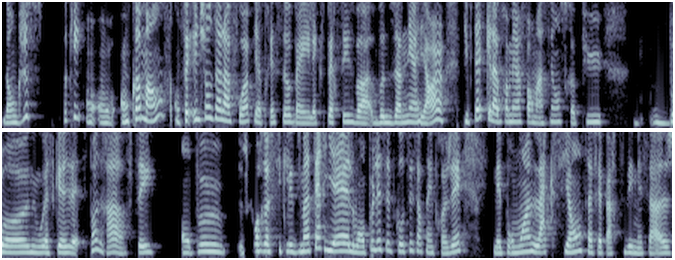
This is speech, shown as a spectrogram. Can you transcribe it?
Donc, juste, OK, on, on, commence, on fait une chose à la fois, puis après ça, ben l'expertise va, va nous amener ailleurs. Puis peut-être que la première formation sera plus bonne ou est-ce que c'est pas grave, tu sais on peut soit recycler du matériel ou on peut laisser de côté certains projets. Mais pour moi, l'action, ça fait partie des messages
